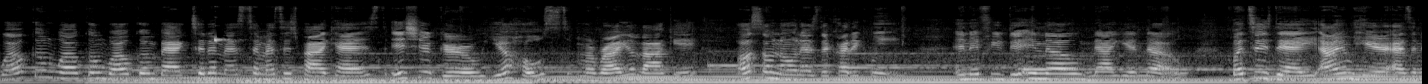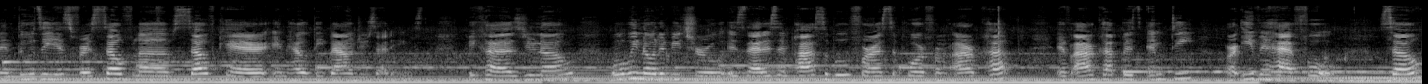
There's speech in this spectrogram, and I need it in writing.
Welcome, welcome, welcome back to the Mess to Message podcast. It's your girl, your host, Mariah Lockett, also known as the Credit Queen. And if you didn't know, now you know. But today, I am here as an enthusiast for self love, self care, and healthy boundary settings. Because, you know, what we know to be true is that it's impossible for us to pour from our cup if our cup is empty or even half full. So,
